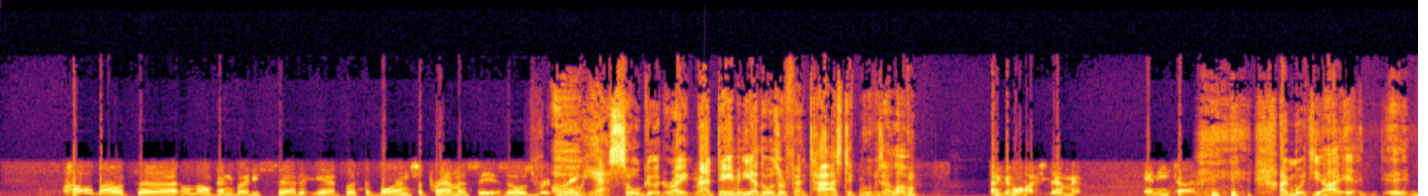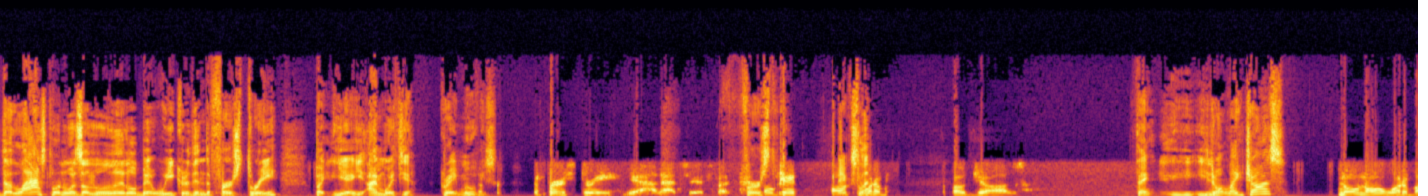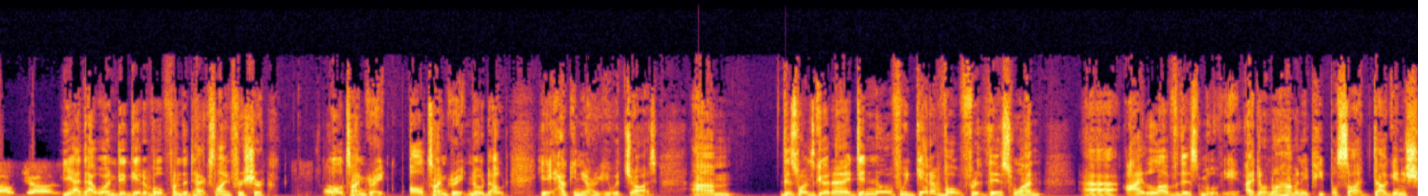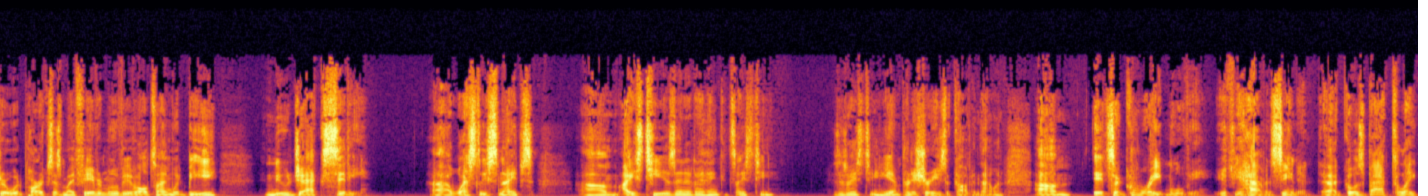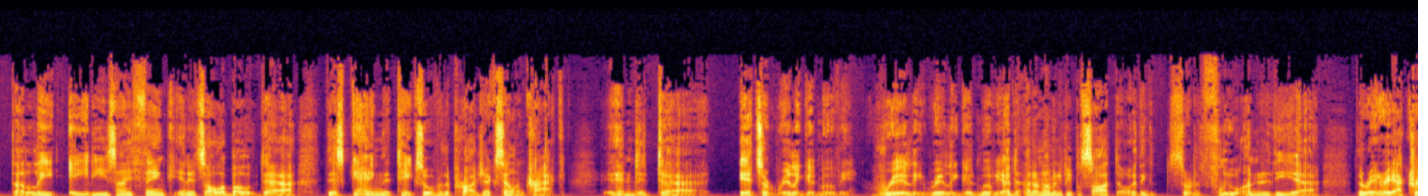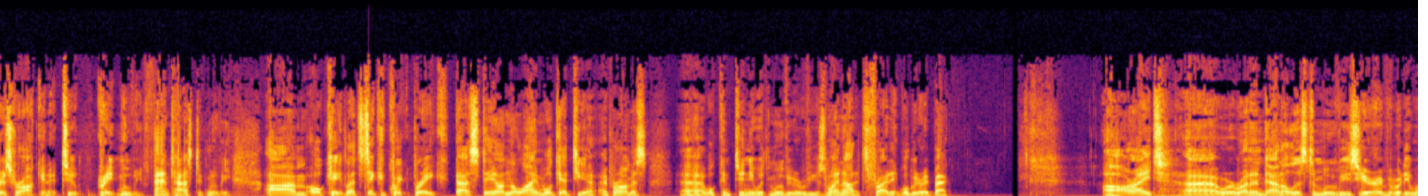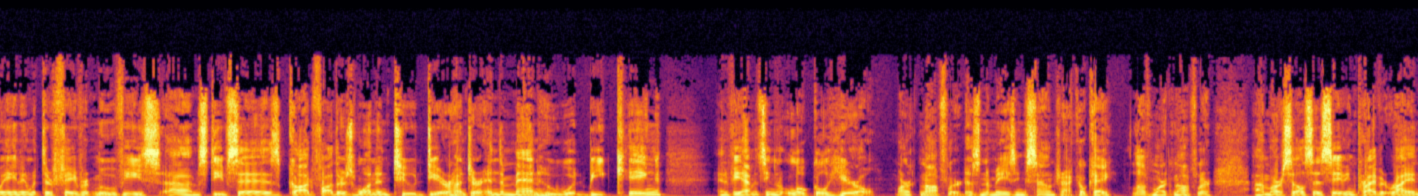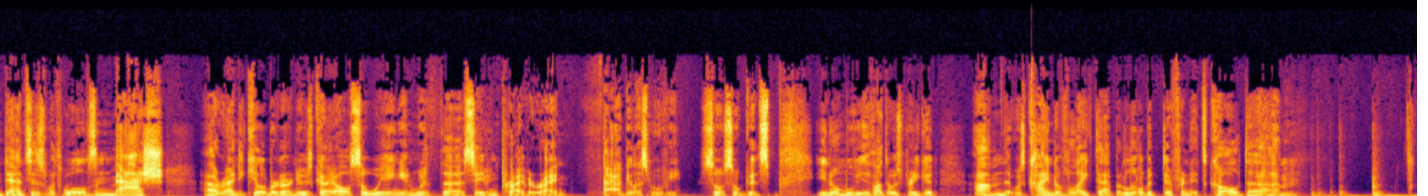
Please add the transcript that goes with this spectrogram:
how about, uh, I don't know if anybody said it yet, but the Bourne Supremacies, those were great. Oh yeah, so good, right? Matt Damon. Yeah, those are fantastic movies. I love them. I can watch them anytime. I'm with you. I, I the last one was a little bit weaker than the first three, but yeah, I'm with you. Great movies. the first three, yeah, that's it. But First okay, what- Excellent. What about, about Jaws? Thank you you don't like Jaws? No, no. What about Jaws? Yeah, that one did get a vote from the text line for sure. All time great. All time great, no doubt. Yeah, how can you argue with Jaws? Um, this one's good, and I didn't know if we'd get a vote for this one. Uh, I love this movie. I don't know how many people saw it. Doug in Sherwood Park says my favorite movie of all time would be New Jack City. Uh, Wesley Snipes. Um, Ice T is in it, I think. It's Ice T. Is it Ice T? Yeah, I'm pretty sure he's the cop in that one. Um, it's a great movie if you haven't seen it. Uh, it goes back to like the late 80s, I think, and it's all about uh, this gang that takes over the project selling crack. And it uh, it's a really good movie. Really, really good movie. I, d- I don't know how many people saw it though. I think it sort of flew under the uh, the radar. Yeah, Chris Rock in it too. Great movie, fantastic movie. Um, okay, let's take a quick break. Uh, stay on the line. We'll get to you. I promise. Uh, we'll continue with movie reviews. Why not? It's Friday. We'll be right back. All right, uh, we're running down a list of movies here. Everybody weighing in with their favorite movies. Um, Steve says Godfather's one and two, Deer Hunter, and The Man Who Would Be King. And if you haven't seen it, Local Hero. Mark Knopfler does an amazing soundtrack. Okay, love Mark Knopfler. Uh, Marcel says Saving Private Ryan, Dances with Wolves, and MASH. Uh, Randy Kilburn, our news guy, also weighing in with uh, Saving Private Ryan. Fabulous movie. So, so good. You know, a movie I thought that was pretty good um, that was kind of like that, but a little bit different? It's called, um,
